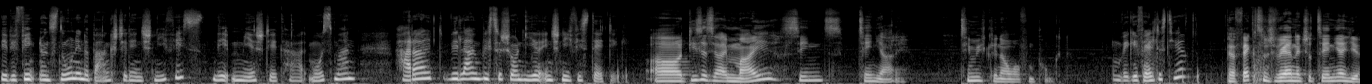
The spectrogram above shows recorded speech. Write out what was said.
Wir befinden uns nun in der Bankstelle in Schniefis. Neben mir steht Harald Moosmann. Harald, wie lange bist du schon hier in Schniefis tätig? Äh, dieses Jahr im Mai sind es zehn Jahre. Ziemlich genau auf den Punkt. Und wie gefällt es dir? Perfekt, sonst wären nicht schon zehn Jahre hier.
